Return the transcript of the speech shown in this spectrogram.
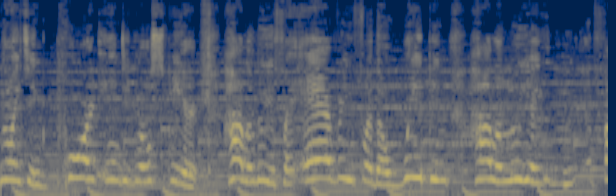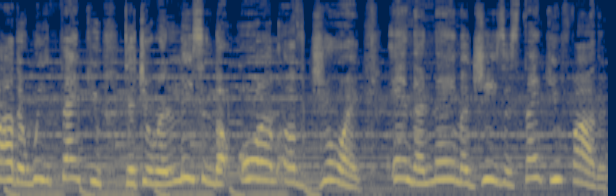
anointing poured into your spirit. Hallelujah. For every, for the weeping, hallelujah. Father, we thank you that you're releasing the oil of joy in the name of Jesus. Thank you, Father,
